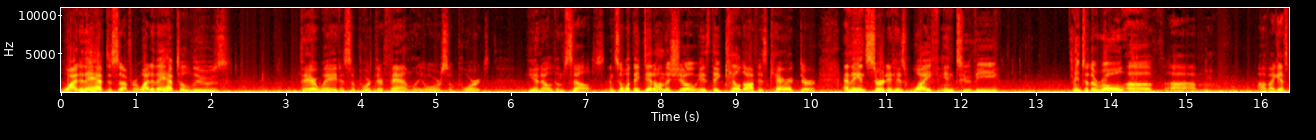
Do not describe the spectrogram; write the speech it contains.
why do they have to suffer? Why do they have to lose their way to support their family or support you know, themselves. And so what they did on the show is they killed off his character and they inserted his wife into the into the role of um, of I guess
